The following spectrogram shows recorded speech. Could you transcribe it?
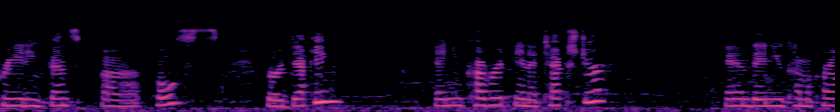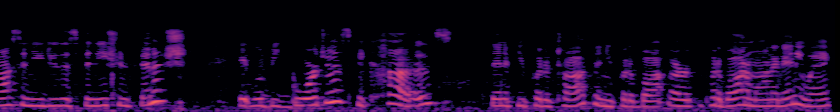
creating fence uh, posts for decking and you cover it in a texture and then you come across and you do this Venetian finish, it would be gorgeous because then if you put a top and you put a, bot or put a bottom on it anyway,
